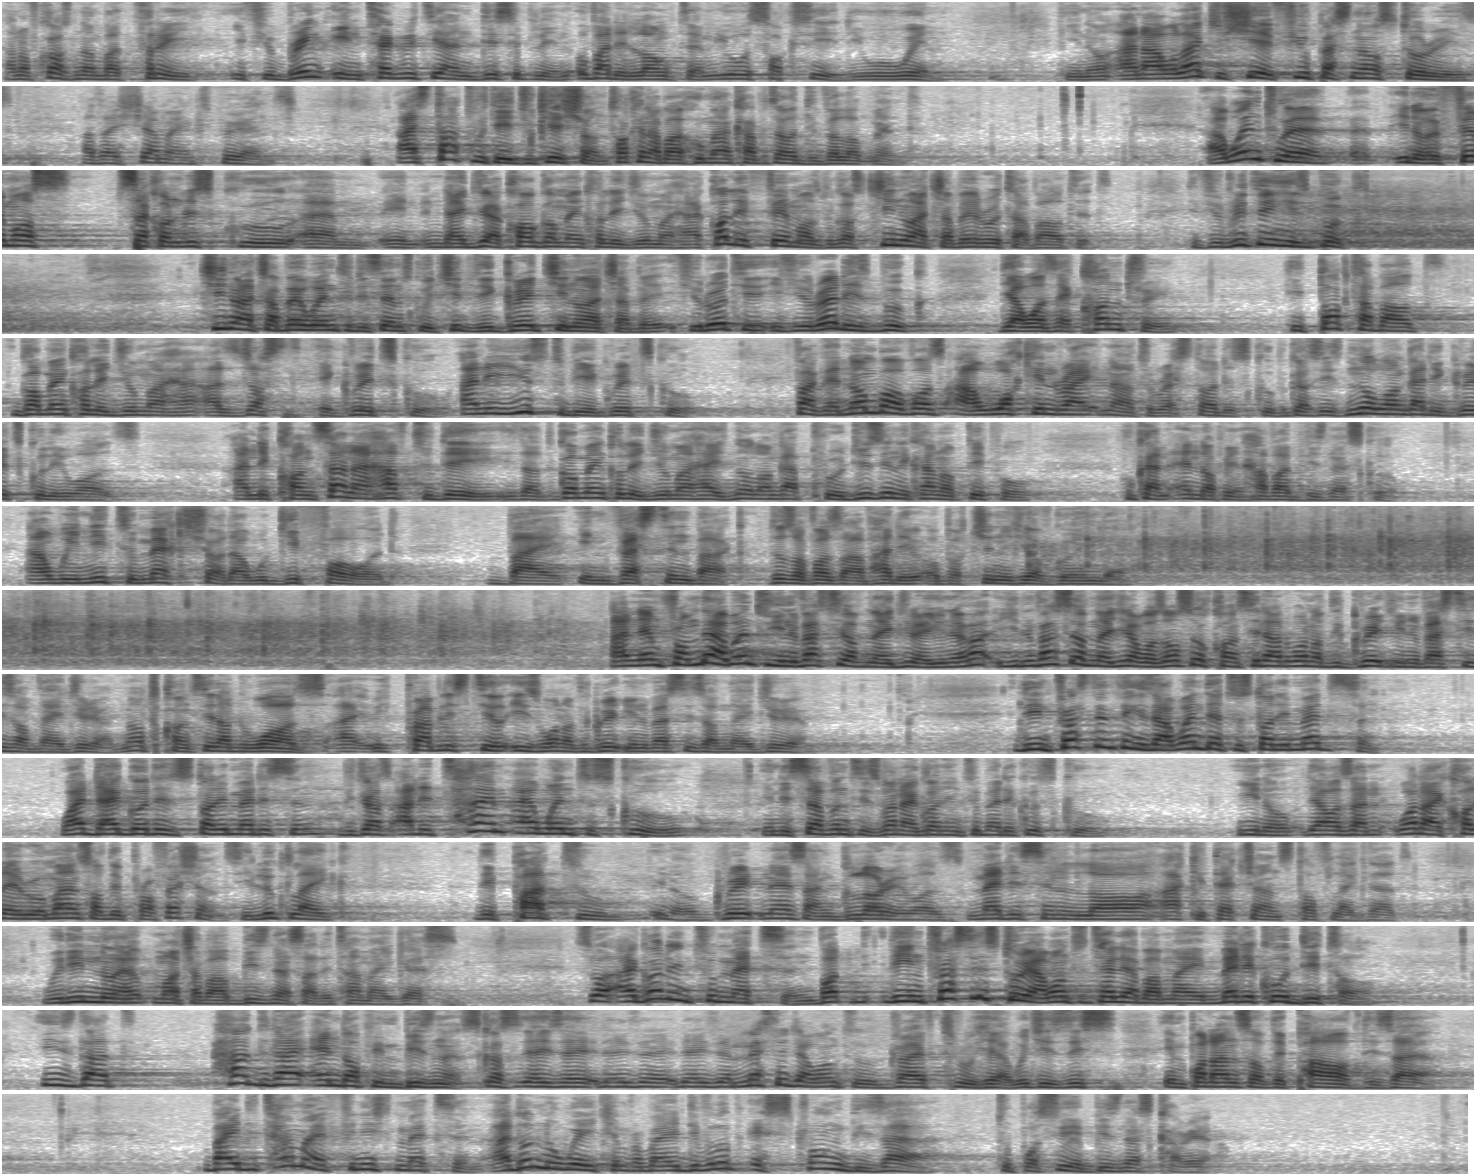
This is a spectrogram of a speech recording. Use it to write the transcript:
And of course, number three, if you bring integrity and discipline over the long term, you will succeed, you will win. You know, and I would like to share a few personal stories as I share my experience. I start with education, talking about human capital development. I went to a, you know, a famous secondary school um, in, in, Nigeria called Government College Umuahia. I call it famous because Chinua Achebe wrote about it. If you've written his book, Chinua Achebe went to the same school, the great Chinua Achebe. If you, wrote, if you read his book, There Was a Country, he talked about Government College Umuahia as just a great school. And it used to be a great school. In fact, a number of us are working right now to restore the school because it's no longer the great school it was. And the concern I have today is that Government College Umuahia is no longer producing the kind of people who can end up in Harvard Business School. And we need to make sure that we give forward by investing back. Those of us that have had the opportunity of going there. And then from there, I went to University of Nigeria. University of Nigeria was also considered one of the great universities of Nigeria. Not considered was, it probably still is one of the great universities of Nigeria. The interesting thing is I went there to study medicine. Why did I go there to study medicine? Because at the time I went to school, in the 70s when I got into medical school, you know, there was an, what I call a romance of the professions. It looked like the path to you know, greatness and glory was medicine, law, architecture, and stuff like that. We didn't know much about business at the time, I guess. So I got into medicine. But the interesting story I want to tell you about my medical detour is that how did I end up in business? Because there's a, there's, a, there's a message I want to drive through here, which is this importance of the power of desire. By the time I finished medicine, I don't know where it came from, but I developed a strong desire to pursue a business career.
